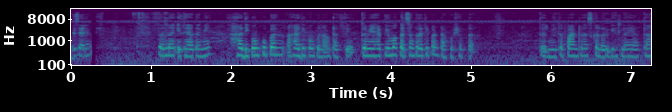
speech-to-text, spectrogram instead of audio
दिसायला तर ना इथे आता मी हळदी कुंकू पण हळदी कुंकू नाव टाकते. तुम्ही हॅपी मकर संक्रांती पण टाकू शकता. तर मी तर पांढराच कलर घेतला आहे आता.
